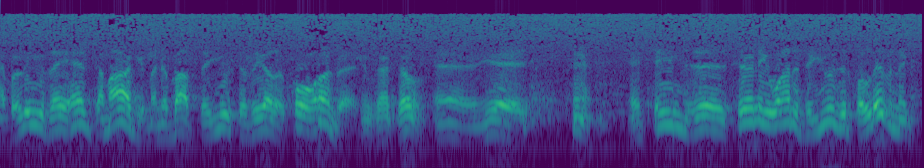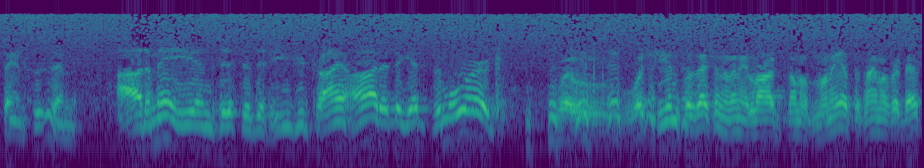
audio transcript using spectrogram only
I believe they had some argument about the use of the other 400. Is that so? Uh, yes. it seems uh, Cerny wanted to use it for living expenses, and Ida May insisted that he should try harder to get some work. Well, was she in possession of any large sum of money at the time of her death?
